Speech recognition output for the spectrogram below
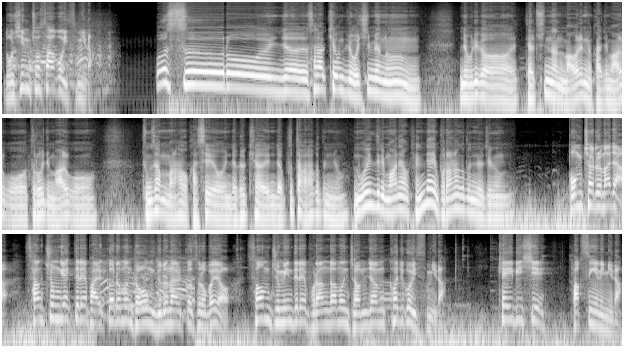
노심초사하고 있습니다. 버스로 이제 산악회원들이 오시면은 이제 우리가 될 수 있는 마을에는 가지 말고 들어오지 말고 등산만 하고 가세요. 이제 그렇게 이제 부탁을 하거든요. 노인들이 많이 하고 굉장히 불안하거든요, 지금. 봄철을 맞아 상충객들의 발걸음은 더욱 늘어날 것으로 보여 섬 주민들의 불안감은 점점 커지고 있습니다. KBC 박승현입니다.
